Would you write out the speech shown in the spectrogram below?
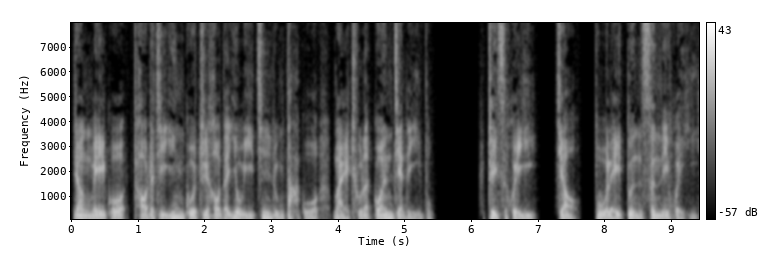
让美国朝着继英国之后的又一金融大国迈出了关键的一步。这次会议叫布雷顿森林会议。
